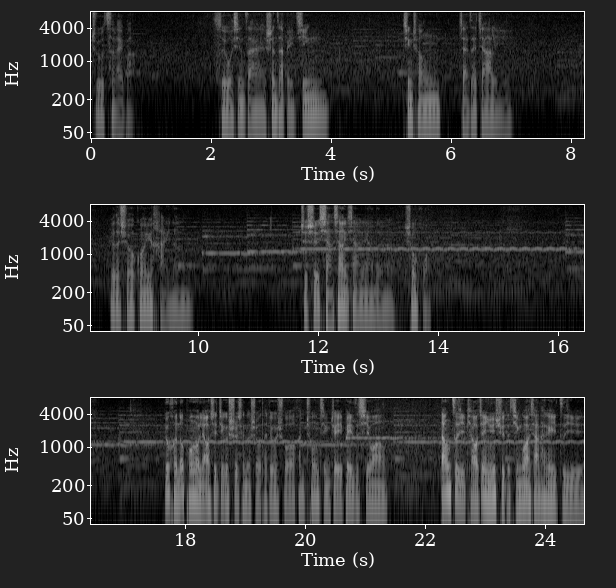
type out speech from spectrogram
诸如此类吧。所以我现在身在北京，经常宅在家里。有的时候关于海呢，只是想象一下那样的生活。有很多朋友聊起这个事情的时候，他就会说很憧憬这一辈子，希望当自己条件允许的情况下，他可以自己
